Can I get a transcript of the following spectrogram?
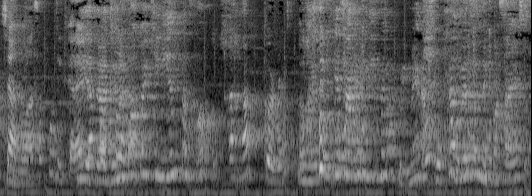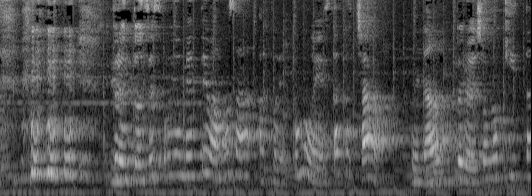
O sea, no vas a publicar ahí y la foto. de una foto de 500 fotos. Ajá, correcto. No es porque sale linda la primera, pocas veces me pasa eso. Pero entonces, obviamente, vamos a, a poner como esta fachada, ¿verdad? Pero eso no quita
